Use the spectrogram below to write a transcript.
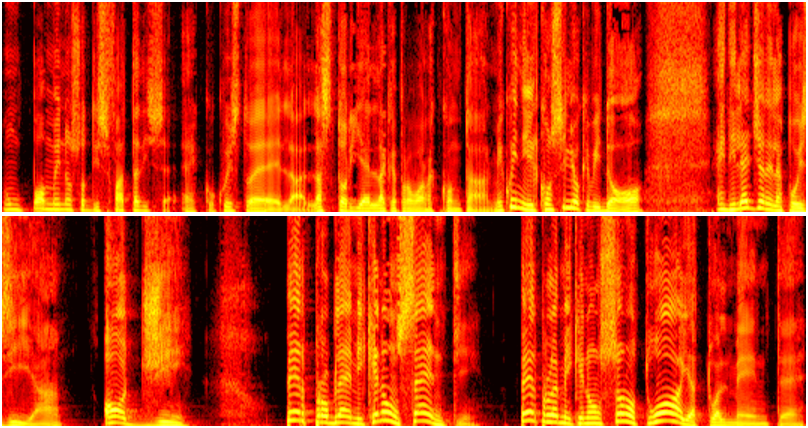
un po' meno soddisfatta di sé. Ecco, questa è la, la, storiella che provo a raccontarmi. Quindi il consiglio che vi do è di leggere la poesia oggi, per problemi che non senti, per problemi che non sono tuoi attualmente.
